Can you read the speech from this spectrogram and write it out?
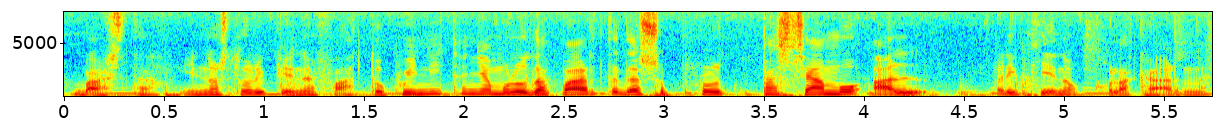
basta, il nostro ripieno è fatto, quindi teniamolo da parte, adesso passiamo al ripieno con la carne.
